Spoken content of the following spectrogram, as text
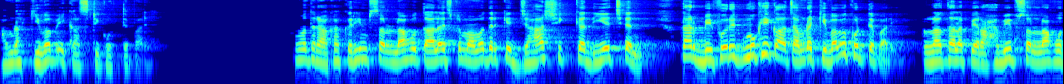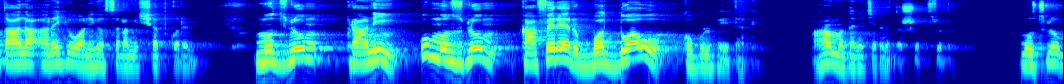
আমরা কীভাবে এই কাজটি করতে পারি? আমাদের আকা করিম সাল্লাহ তাল্লাহ ইসলাম আমাদেরকে যা শিক্ষা দিয়েছেন, তার বিপরীতমুখী কাজ আমরা কীভাবে করতে পারি? আল্লাহ তালা পেয়ারা হাবিব সাল্লাহ তালা আলহি আলহিহাসাল্লাম ইস্বাদ করেন, মজলুম প্রাণী ও মজলুম কাফেরের বদোয়াও কবুল হয়ে থাকে। আহমাদানি চ্যানেল দর্শক শ্রোতা মুসলুম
